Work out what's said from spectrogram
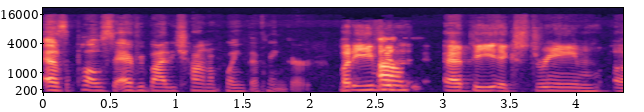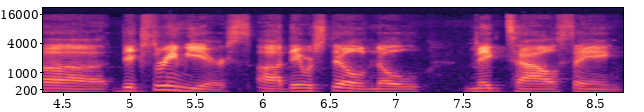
as opposed to everybody trying to point the finger. But even Um, at the extreme, uh, the extreme years, uh, there was still no MGTOW saying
